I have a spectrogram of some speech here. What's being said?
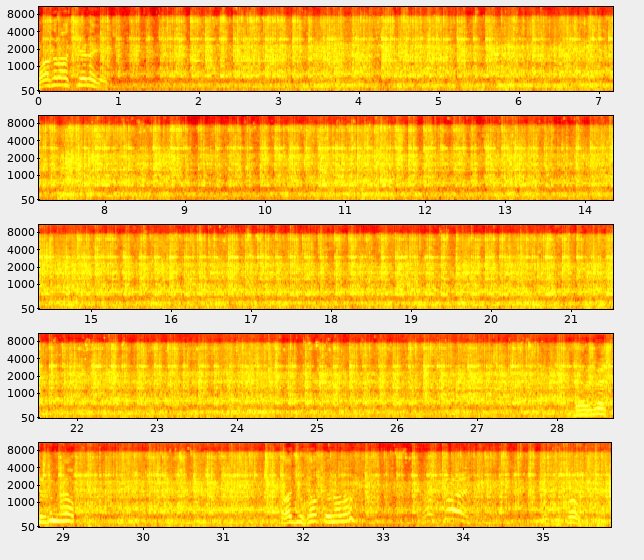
Bakır şöyle geç. Derinleştirdim ne yaptın? Az yukarı dön ala. Kalkın. Yukarı.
